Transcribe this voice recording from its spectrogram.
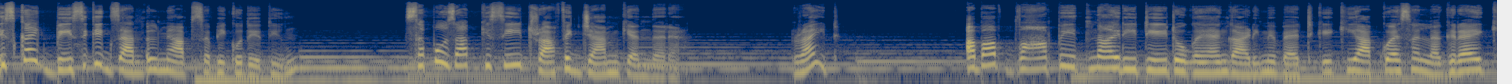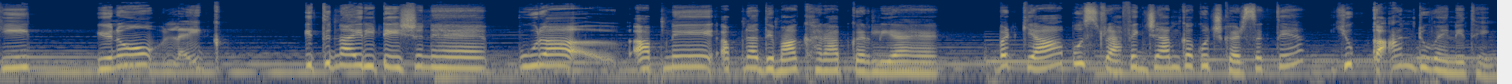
इसका एक बेसिक एग्ज़ाम्पल मैं आप सभी को देती हूँ। सपोज़ आप किसी ट्रैफ़िक जैम के अंदर हैं राइट? अब आप वहाँ पे इतना इरिटेट हो गए हैं गाड़ी में बैठ के कि आपको ऐसा लग रहा है कि यू नो लाइक इतना इरिटेशन है, पूरा आपने अपना दिमाग खराब कर लिया है। बट क्या आप उस ट्रैफ़िक जैम का कुछ कर सकते हैं? You can do anything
